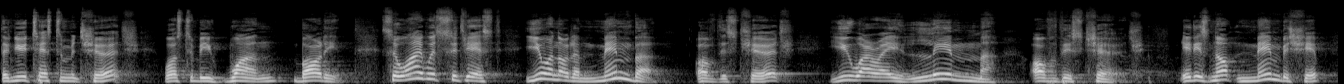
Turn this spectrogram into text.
The New Testament church was to be one body. So I would suggest you are not a member of this church, you are a limb of this church. It is not membership,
